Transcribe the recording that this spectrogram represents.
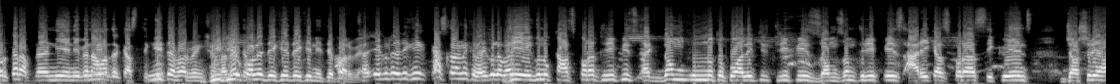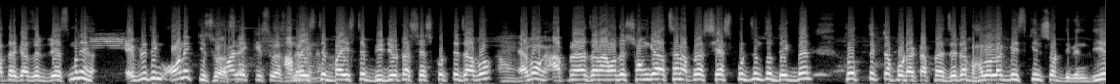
দরকার আপনারা নিয়ে নেবেন আমাদের কাছ থেকে। নিতে পারবেন ভিডিও কলে দেখে দেখে নিতে পারবেন আচ্ছা, এগুলো দেখি কাজ করা নাকি এগুলো ভাই? এগুলো কাজ করা থ্রি পিস একদম উন্নত কোয়ালিটির থ্রি পিস জমজম থ্রি পিস আরি কাজ করা সিকোয়েন্স যশোরী হাতের কাজের ড্রেস মানে এভরিথিং অনেক কিছু আছে। অনেক কিছু আছে আমরা স্টেপ বাই স্টেপ ভিডিওটা শেষ করতে যাব। এবং আপনারা যারা আমাদের সঙ্গে আছেন আপনারা শেষ পর্যন্ত দেখবেন প্রত্যেকটা প্রোডাক্ট আপনার যেটা ভালো লাগবে স্ক্রিনশট দিবেন দিয়ে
